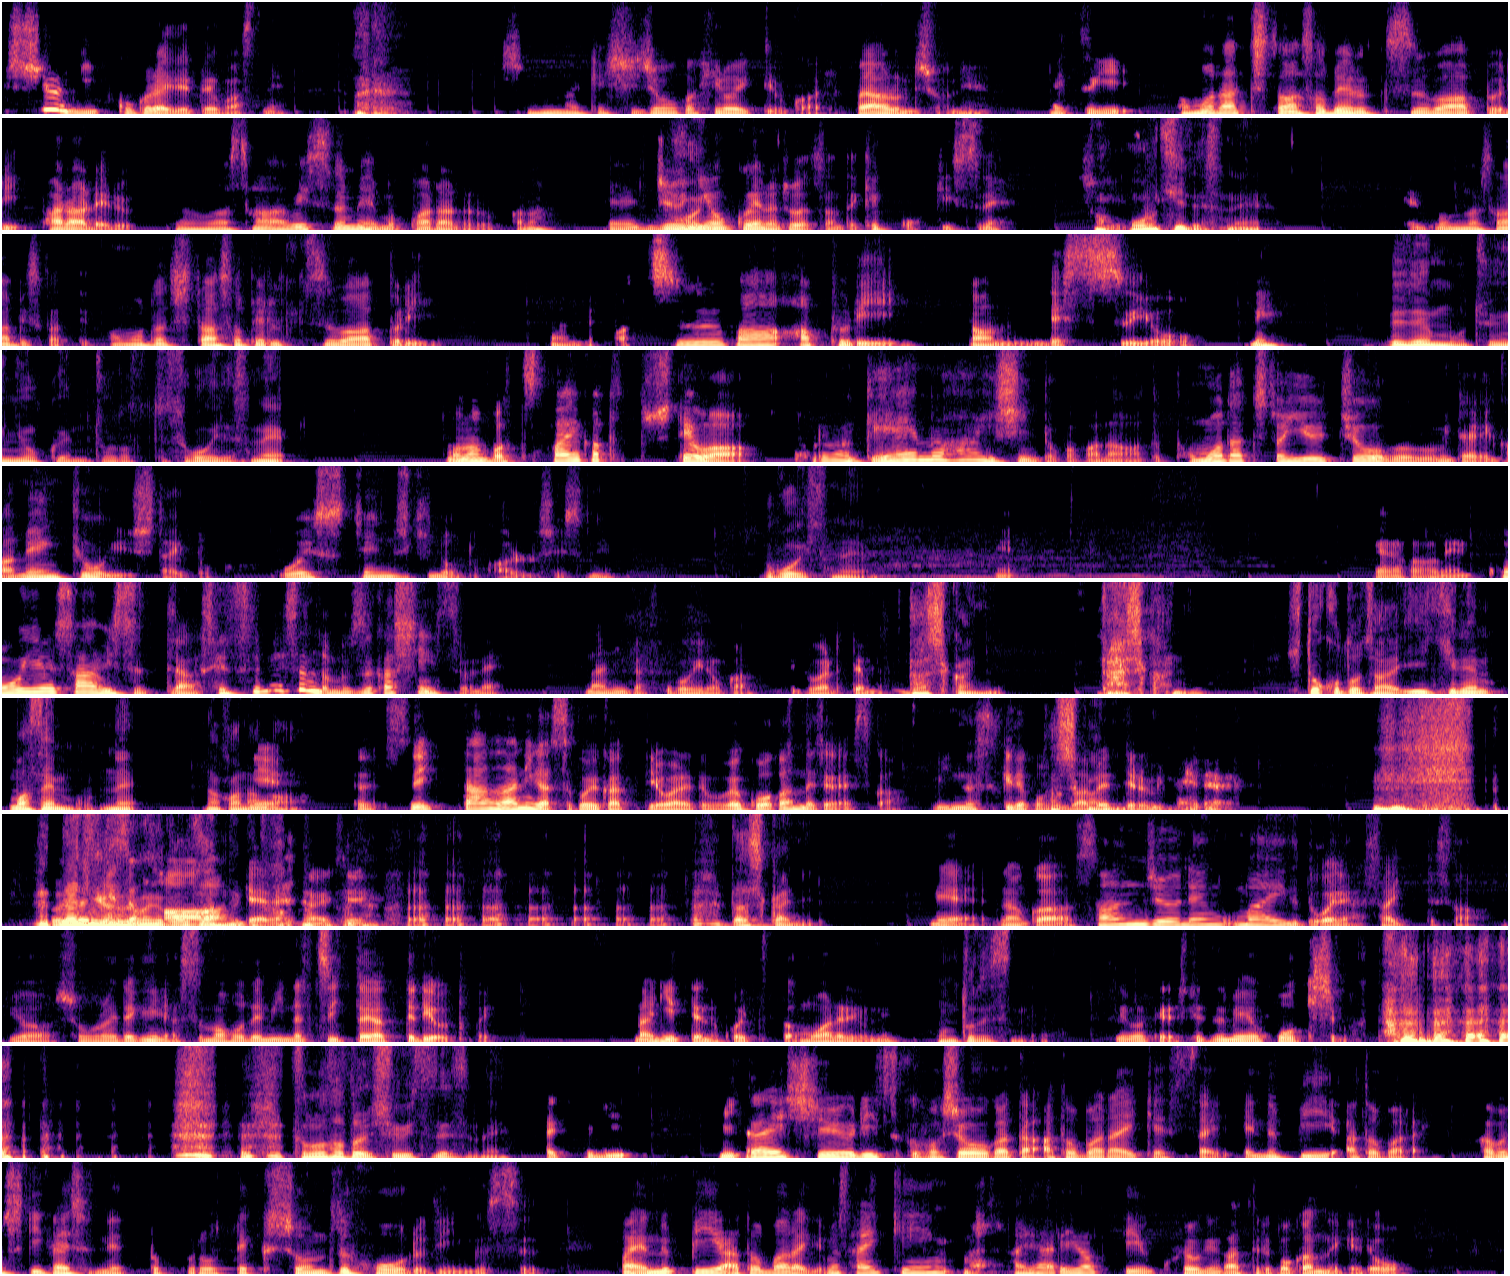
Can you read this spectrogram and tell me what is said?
週に1個くらい出てますね。そんだけ市場が広いっていうか、いっぱいあるんでしょうね。はい、次。友達と遊べる通話アプリ、パラレル。これはサービス名もパラレルかな。えー12億円の調達なんて結構大きいですね。あ大きいですね。えどんなサービスかって、友達と遊べる通話アプリなんで、あ通話アプリなんですよね。それでもう12億円の調達ってすごいですね。もうなんか使い方としては、これはゲーム配信とかかな。あと友達と YouTube みたいに画面共有したりとか、OS チェンジ機能とかあるらしいですね。すごいですね。いやだからね、こういうサービスってなんか説明するの難しいんですよね。何がすごいのかって言われても。確かに。確かに。一言じゃ言い切れませんもんね。なかなか。ねツイッター何がすごいかって言われてもよくわかんないじゃないですか。みんな好きなこと食べてるみたいな。何がすごいのかわかんないみたいな感じで。確かに。ねえ、なんか30年前とかに入ってさ、いや、将来的にはスマホでみんなツイッターやってるよとか言って、何言ってんのこいつと思われるよね。本当ですね。というわけで説明を放棄します。その例え秀逸ですね。はい、次。未回収リスク保証型後払い決済 NP 後払い。株式会社ネットプロテクションズホールディングス。まあ、NP 後払いで、まあ、最近、まあ、流行りよっていう表現が合ってるか分かんないけど、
